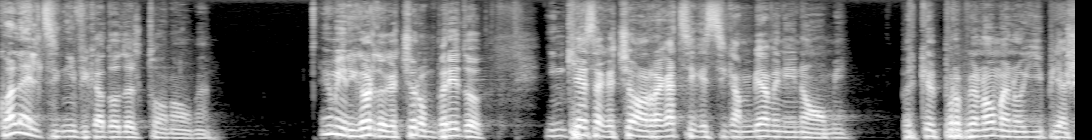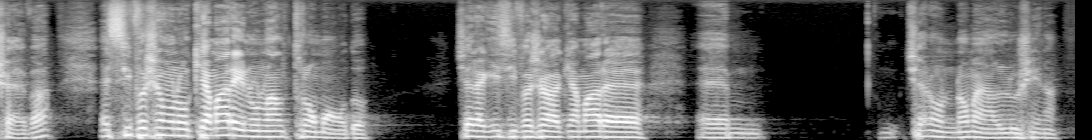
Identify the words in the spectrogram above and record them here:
Qual è il significato del tuo nome? Io mi ricordo che c'era un periodo in chiesa che c'erano ragazzi che si cambiavano i nomi perché il proprio nome non gli piaceva e si facevano chiamare in un altro modo. C'era chi si faceva chiamare, ehm, c'era un nome allucinante,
